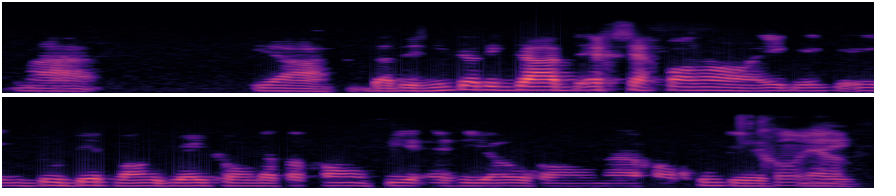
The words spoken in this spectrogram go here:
Maar ja, dat is niet dat ik daar echt zeg van, oh, ik, ik, ik doe dit, want ik weet gewoon dat dat gewoon via SEO gewoon, gewoon goed is. Gewoon, nee. Ja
